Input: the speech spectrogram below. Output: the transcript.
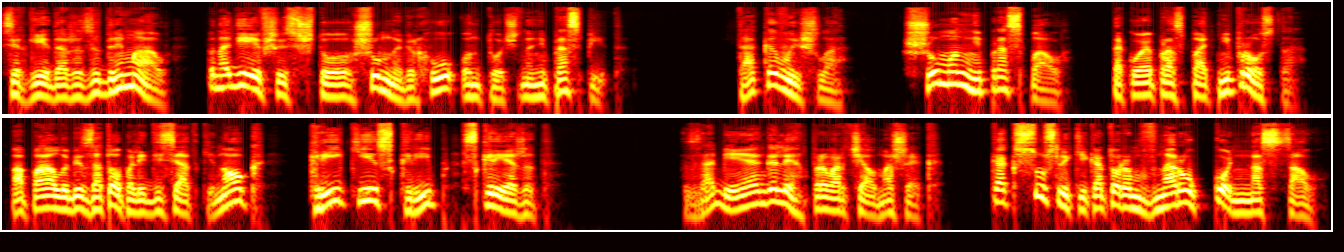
Сергей даже задремал, понадеявшись, что шум наверху он точно не проспит. Так и вышло. Шум он не проспал. Такое проспать непросто. По палубе затопали десятки ног, крики, скрип, скрежет. «Забегали», — проворчал Машек, — «как суслики, которым в нору конь нассал».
